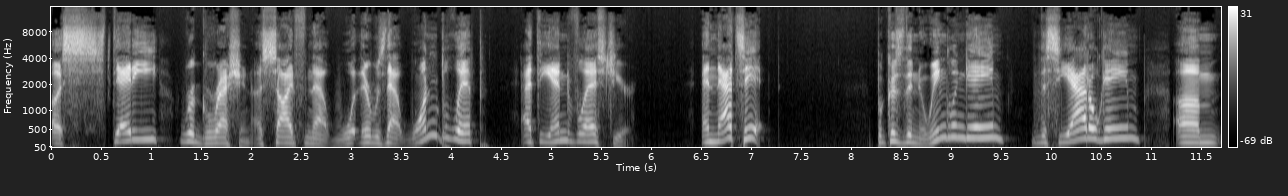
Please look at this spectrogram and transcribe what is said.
a steady regression. Aside from that, there was that one blip at the end of last year, and that's it because the New England game, the Seattle game, um,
